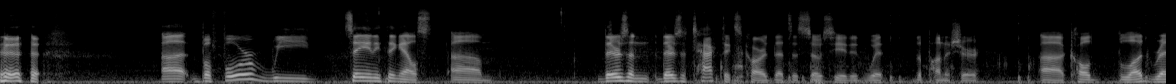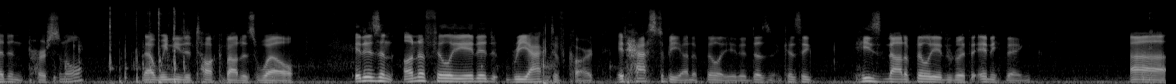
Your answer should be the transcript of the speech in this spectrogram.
uh, before we say anything else um, there's an there's a tactics card that's associated with the Punisher, uh, called Blood Red and Personal, that we need to talk about as well. It is an unaffiliated reactive card. It has to be unaffiliated, doesn't it? Because he he's not affiliated with anything. Uh,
